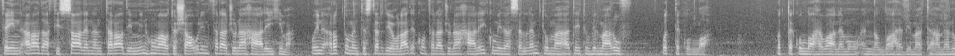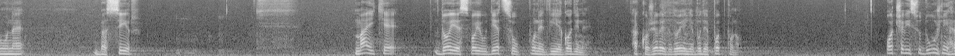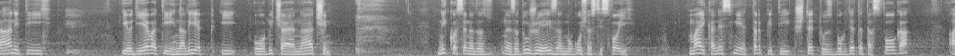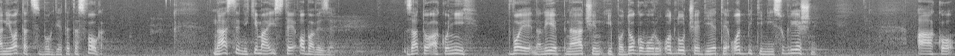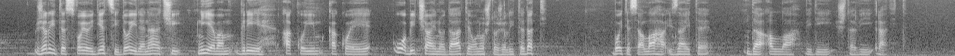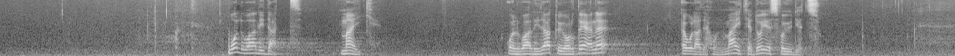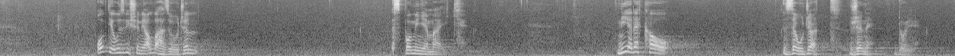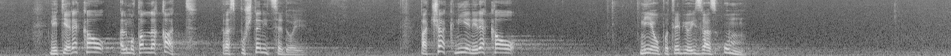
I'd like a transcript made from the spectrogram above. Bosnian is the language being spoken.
فإن أراد فصالا أن تراض منهما وتشاور فلا جناح عليهما. وإن أردتم أن تسترضي أولادكم فلا جناح عليكم إذا سلمتم ما آتيتم بالمعروف. واتقوا الله. واتقوا الله واعلموا أن الله بما تعملون بصير. Majke doje svoju djecu pune dvije godine, ako žele da dojenje bude potpuno. Očevi su dužni hraniti ih i odjevati ih na lijep i uobičajan način. Niko se ne zadužuje iznad mogućnosti svojih. Majka ne smije trpiti štetu zbog djeteta svoga, a ni otac zbog djeteta svoga. Nasljednik ima iste obaveze, Zato ako njih dvoje na lijep način i po dogovoru odluče dijete odbiti, nisu griješni. A ako želite svojoj djeci doilje naći, nije vam grijeh ako im, kako je uobičajno date ono što želite dati. Bojte se Allaha i znajte da Allah vidi šta vi radite. Wal validat, majke, wal walidatu yurdi'na euladehun. majke doje svoju djecu. Ovdje uzvišeni Allah za ođel spominje majke. Nije rekao zauđat žene doje. Niti je rekao al-mutallakat, raspuštenice doje. Pa čak nije ni rekao nije upotrebio izraz um.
